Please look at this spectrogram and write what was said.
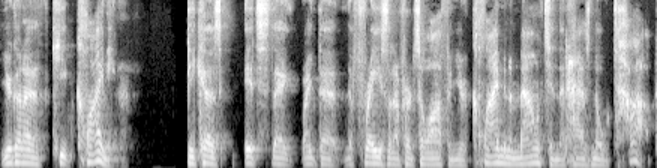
you're gonna keep climbing because it's the right the the phrase that i've heard so often you're climbing a mountain that has no top.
